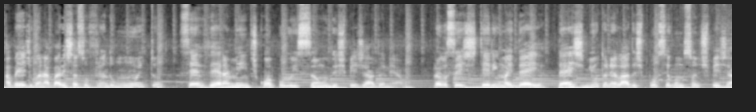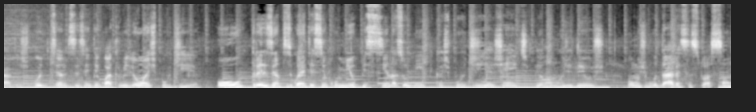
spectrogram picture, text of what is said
A Baía de Guanabara está sofrendo muito severamente com a poluição despejada nela. Para vocês terem uma ideia, 10 mil toneladas por segundo são despejadas, 864 milhões por dia. Ou 345 mil piscinas olímpicas por dia. Gente, pelo amor de Deus, vamos mudar essa situação.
